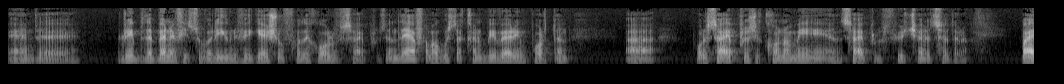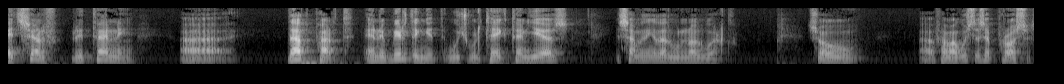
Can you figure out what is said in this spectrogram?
and uh, reap the benefits of reunification for the whole of Cyprus. And therefore, Famagusta can be very important uh, for Cyprus economy and Cyprus future, etc. By itself, returning uh, that part and rebuilding it, which will take 10 years, something that will not work. So, uh, Famagusta is a process.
